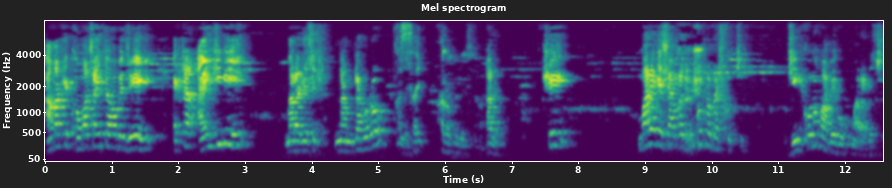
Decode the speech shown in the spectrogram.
আমাকে ক্ষমা চাইতে হবে যে একটা আইনজীবী মারা গেছে। নামটা হলো ভালো আলো সেই মারা গেছে আমরা দুঃখ প্রকাশ করছি। যে কোনো ভাবে হোক মারা গেছে।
